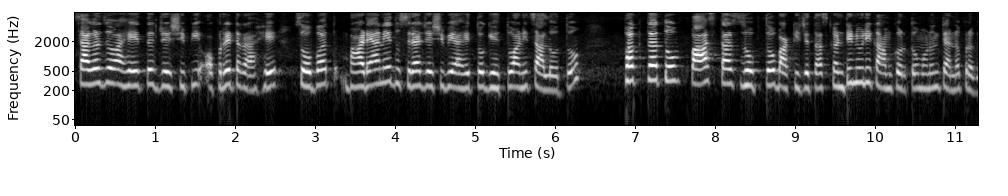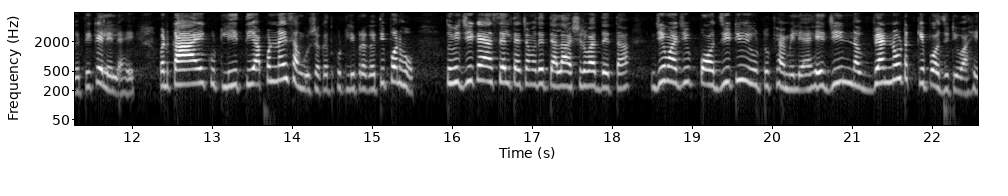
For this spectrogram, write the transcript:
सागर जो आहे तो जे सी पी ऑपरेटर आहे. सोबत भाड्याने दुसऱ्या जे सी बी आहे तो घेतो आणि चालवतो. फक्त तो पाच तास झोपतो बाकीचे तास कंटिन्युअली काम करतो म्हणून त्यानं प्रगती केलेली आहे. पण काय कुठली ती आपण नाही सांगू शकत कुठली प्रगती पण हो तुम्ही जी काय असेल त्याच्यामध्ये त्याला आशीर्वाद देता. जी माझी पॉझिटिव्ह यूट्यूब फॅमिली आहे जी नव्याण्णव टक्के पॉझिटिव्ह आहे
